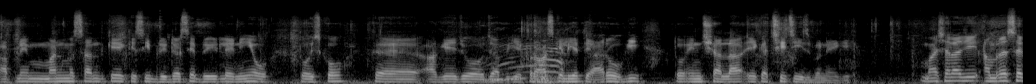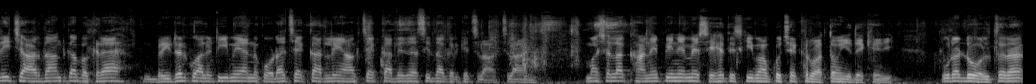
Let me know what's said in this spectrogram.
اپنے من پسند کے کسی بریڈر سے بریڈ لینی ہو، تو اس کو آگے جو جب یہ کراس کے لیے تیار ہوگی، تو انشاءاللہ ایک اچھی چیز بنے گی۔ ماشاءاللہ جی امرتسری چار دانت کا بکرا ہے بریڈر کوالٹی میں یا نکوڑا چیک کر لیں، آنکھ چیک کر لیں سیدھا کر کے چلا چلائیں ماشاءاللہ کھانے پینے میں صحت اس کی میں آپ کو چیک کرواتا ہوں، یہ دیکھیں جی۔ پورا ڈھول طرح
